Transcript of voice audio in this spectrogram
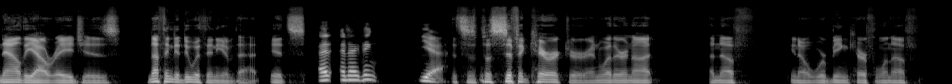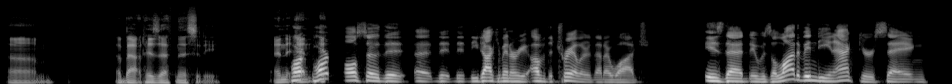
Now the outrage is nothing to do with any of that. It's And, and I think, yeah, it's a specific character and whether or not enough you know we're being careful enough um about his ethnicity and, part, and part also the, uh, the the the documentary of the trailer that I watched is that it was a lot of Indian actors saying,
